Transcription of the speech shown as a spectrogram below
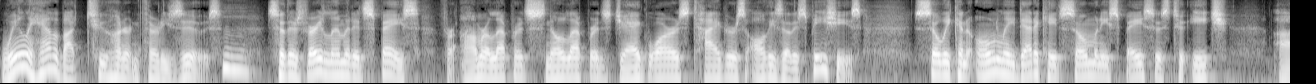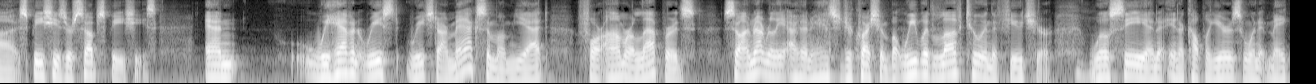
we only have about 230 zoos. Hmm. So there's very limited space for Amur leopards, snow leopards, jaguars, tigers, all these other species. So we can only dedicate so many spaces to each uh, species or subspecies. And we haven't reached, reached our maximum yet for Amur leopards. So I'm not really, I haven't answered your question, but we would love to in the future. We'll see in, in a couple years when it may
